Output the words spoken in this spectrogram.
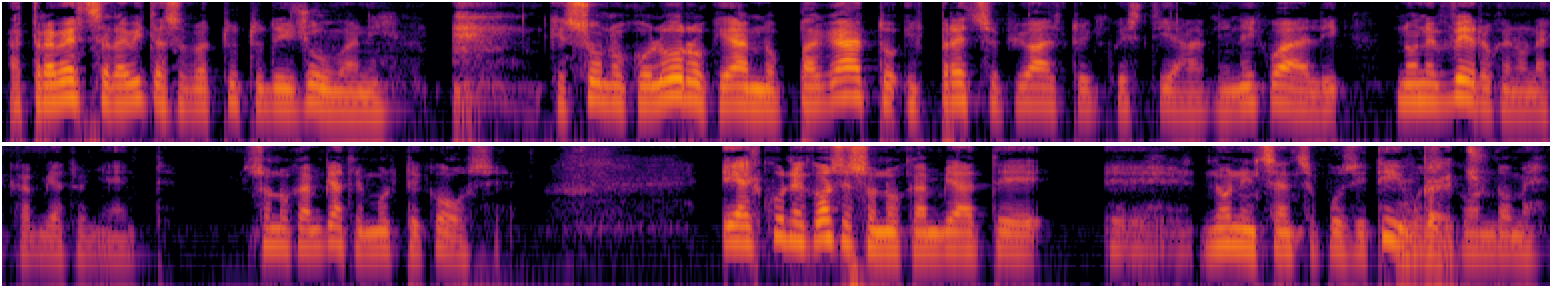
attraversa la vita soprattutto dei giovani, che sono coloro che hanno pagato il prezzo più alto in questi anni, nei quali non è vero che non è cambiato niente, sono cambiate molte cose e alcune cose sono cambiate eh, non in senso positivo, secondo me.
